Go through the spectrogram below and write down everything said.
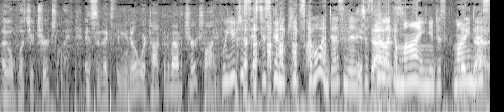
I go, what's your church life? And so next thing you know, we're talking about a church life. Well, you just it just kind of keeps going, doesn't it? It's It just kind of like a mine. You just mine this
